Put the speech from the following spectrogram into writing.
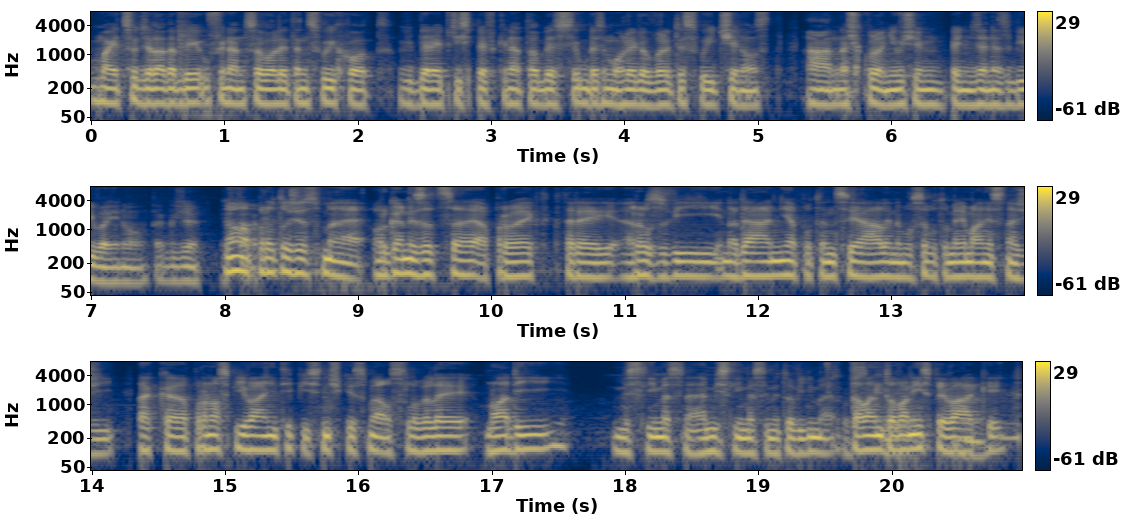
mají co dělat, aby ufinancovali ten svůj chod. Vybírají příspěvky na to, aby si vůbec mohli dovolit tu svůj činnost. A na školení už jim peníze nezbývají. No, takže, no a protože jsme organizace a projekt, který rozvíjí nadání a potenciály, nebo se o to minimálně snaží, tak eh, pro naspívání té písničky jsme oslovili mladý myslíme si, ne, myslíme si, my to víme, Jsou talentovaný zpěváky, mm.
